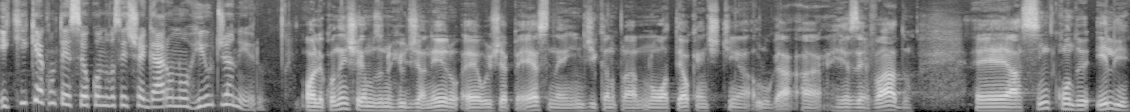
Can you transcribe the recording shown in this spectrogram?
E o que, que aconteceu quando vocês chegaram no Rio de Janeiro? Olha, quando a gente chegamos no Rio de Janeiro, é, o GPS, né, indicando para no hotel que a gente tinha lugar a, reservado, é, assim quando ele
